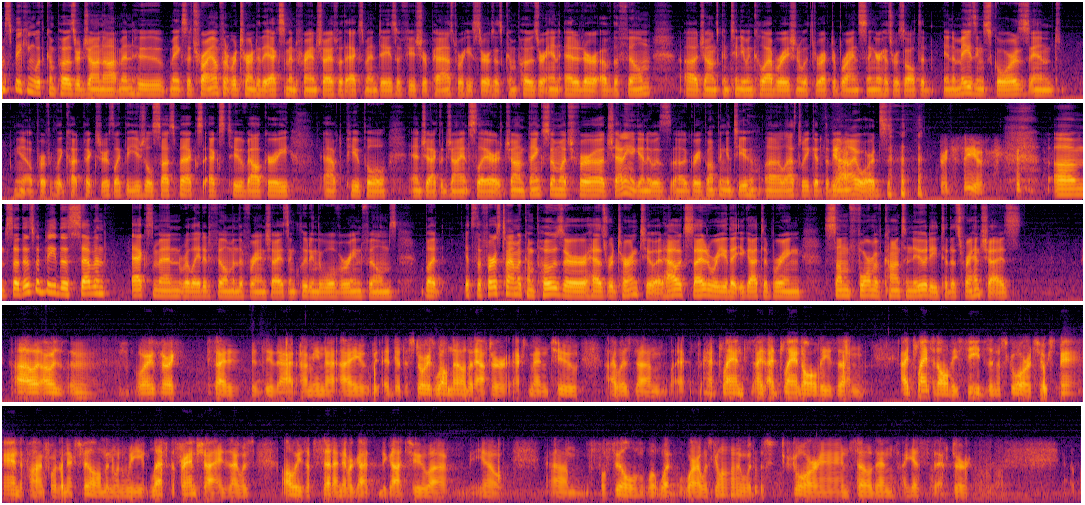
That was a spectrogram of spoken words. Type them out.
I'm speaking with composer John Ottman, who makes a triumphant return to the X Men franchise with X Men Days of Future Past, where he serves as composer and editor of the film. Uh, John's continuing collaboration with director Bryan Singer has resulted in amazing scores and, you know, perfectly cut pictures like The Usual Suspects, X2, Valkyrie, Apt Pupil, and Jack the Giant Slayer. John, thanks so much for uh, chatting again. It was uh, great bumping into you uh, last week at the yeah. BMI Awards. great to see you. um, so this would be the seventh X Men related film in the franchise, including the Wolverine films, but it's the first time a composer has returned to it. How excited were you that you got to bring some form of continuity to this franchise? Uh, I was, uh, I was very excited to do that. I mean, I, I the story is well known that after X Men Two, I was um, had planned I, I'd planned all these um, I planted all these seeds in the score to expand upon for the next film. And when we left the franchise, I was always upset I never got got to uh, you know um, fulfill what, what where I was going with the score. And so then I guess after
